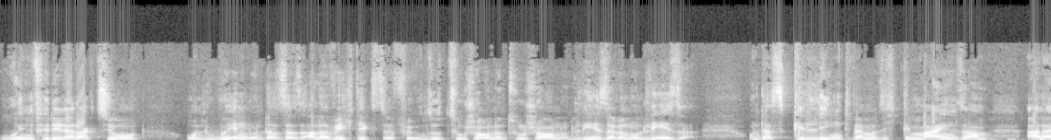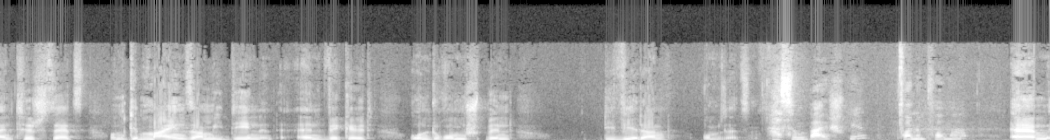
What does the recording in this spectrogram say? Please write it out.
Win für die Redaktion und Win, und das ist das Allerwichtigste, für unsere Zuschauerinnen und Zuschauer und Leserinnen und Leser. Und das gelingt, wenn man sich gemeinsam an einen Tisch setzt und gemeinsam Ideen entwickelt und rumspinnt, die wir dann umsetzen. Hast du ein Beispiel von einem Format? Ähm,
